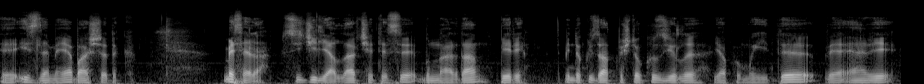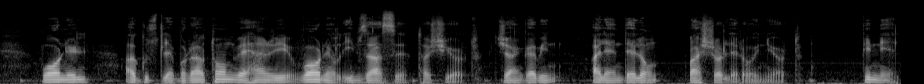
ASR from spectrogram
e, izlemeye başladık. Mesela Sicilyalılar Çetesi bunlardan biri. 1969 yılı yapımıydı ve Henry Warnell, Auguste Le Breton ve Henry Warnell imzası taşıyordu. Jean Gabin, Alain Delon başrolleri oynuyordu. Dinleyelim.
